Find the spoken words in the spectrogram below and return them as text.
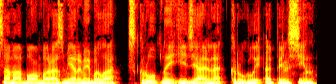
Сама бомба размерами была с крупный идеально круглый апельсин.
